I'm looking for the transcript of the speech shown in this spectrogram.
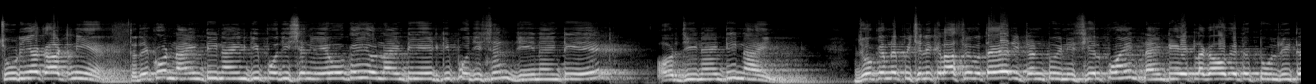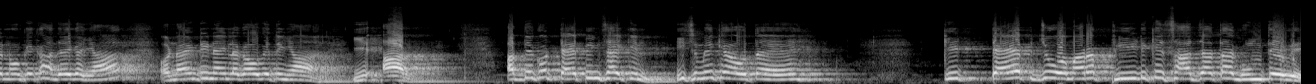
चूड़ियाँ काटनी है। तो देखो 99 की पोजीशन ये हो गई, और 98 की पोजीशन G98 और G99 जो कि हमने पिछली क्लास में बताया रिटर्न टू इनिशियल पॉइंट 98 लगाओगे तो टूल रिटर्न होके कहा जाएगा? यहाँ, और 99 लगाओगे तो यहाँ, ये आर अब देखो टैपिंग साइकिल इसमें क्या होता है कि टैप जो हमारा फ़ीड के साथ जाता है घूमते हुए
